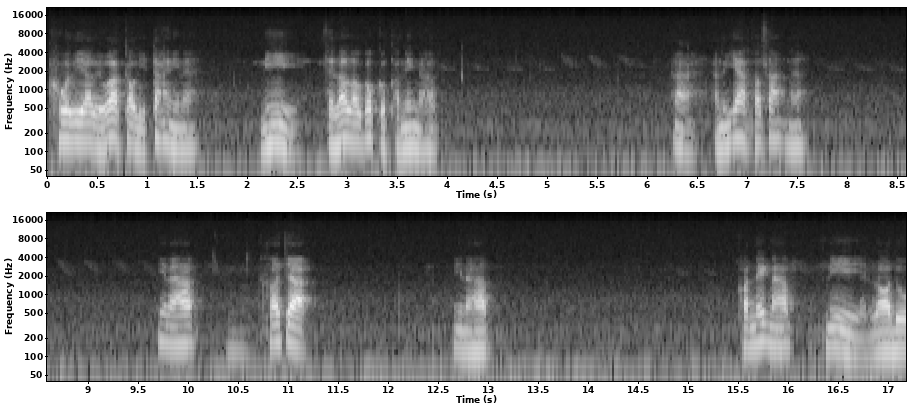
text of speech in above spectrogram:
โคเรียหรือว่าเกาหลีใต้นี่นะ นี่เสร็จแล้วเราก็กด connect นะครับ อ่า อนุญาตเขาซะนะ นี่นะครับ เขาจะ นี่นะครับ connect นะครับ นี่รอดู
